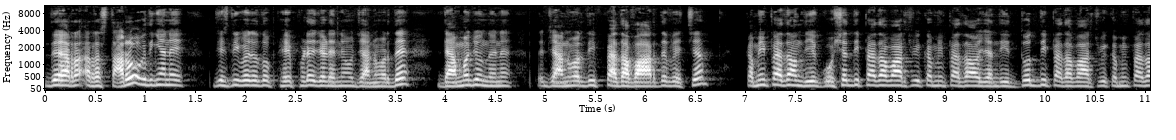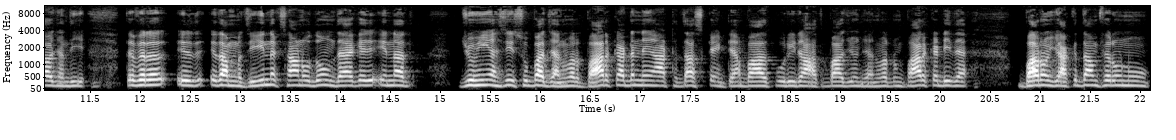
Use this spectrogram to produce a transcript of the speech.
ਦੇ ਰਸਤਾ ਰੋਕਦੀਆਂ ਨੇ, ਜਿਸ ਦੀ ਵਜ੍ਹਾ ਤੋਂ ਫੇਫੜੇ ਜਿਹੜੇ ਨੇ ਉਹ ਜਾਨਵਰ ਦੇ ਡੈਮੇਜ ਹੁੰਦੇ ਨੇ। ਤੇ ਜਾਨਵਰ ਦੀ ਪੈਦਾਵਾਰ ਦੇ ਵਿੱਚ ਕਮੀ ਪੈਦਾ ਹੁੰਦੀ ਹੈ, ਗੋਸ਼ਤ ਦੀ ਪੈਦਾਵਾਰ 'ਚ ਵੀ ਕਮੀ ਪੈਦਾ ਹੋ ਜਾਂਦੀ ਹੈ, ਦੁੱਧ ਦੀ ਪੈਦਾਵਾਰ 'ਚ ਵੀ ਕਮੀ ਪੈਦਾ ਹੋ ਜਾਂਦੀ ਹੈ। ਤੇ ਫਿਰ ਇਹਦਾ ਮਜ਼ੀਦ ਨੁਕਸਾਨ ਉਦੋਂ ਹੁੰਦਾ ਹੈ ਕਿ ਇਹਨਾਂ ਜੋ ਹੀ ਅਸੀਂ ਸਵੇਰ ਜਾਨਵਰ ਬਾਹਰ ਕੱਢਨੇ 8-10 ਘੰਟਿਆਂ ਬਾਅਦ ਪੂਰੀ ਰਾਤ ਬਾਅਦ ਜੋ ਜਾਨਵਰ ਨੂੰ ਬਾਹਰ ਕੱਢੀਦਾ ਬਾਹਰੋਂ ਯਕਦਮ ਫਿਰ ਉਹਨੂੰ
